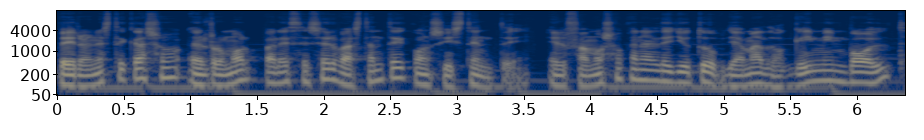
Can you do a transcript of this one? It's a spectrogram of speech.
Pero en este caso el rumor parece ser bastante consistente. El famoso canal de YouTube llamado Gaming Vault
